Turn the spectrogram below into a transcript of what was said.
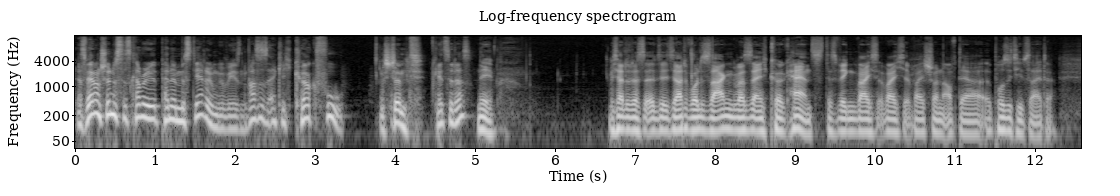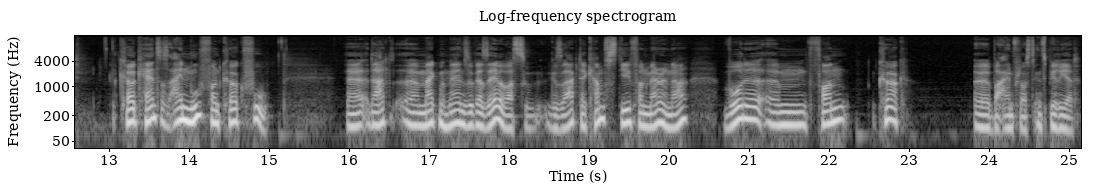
Das wäre ein schönes Discovery Panel Mysterium gewesen. Was ist eigentlich Kirk Fu? Stimmt. Kennst du das? Nee. Ich hatte das, äh, ich hatte, wollte sagen, was ist eigentlich Kirk Hans? Deswegen war ich, war ich, war ich schon auf der äh, Positivseite. Kirk Hands ist ein Move von Kirk Fu. Äh, da hat äh, Mike McMahon sogar selber was zu gesagt. Der Kampfstil von Mariner wurde ähm, von Kirk äh, beeinflusst, inspiriert.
